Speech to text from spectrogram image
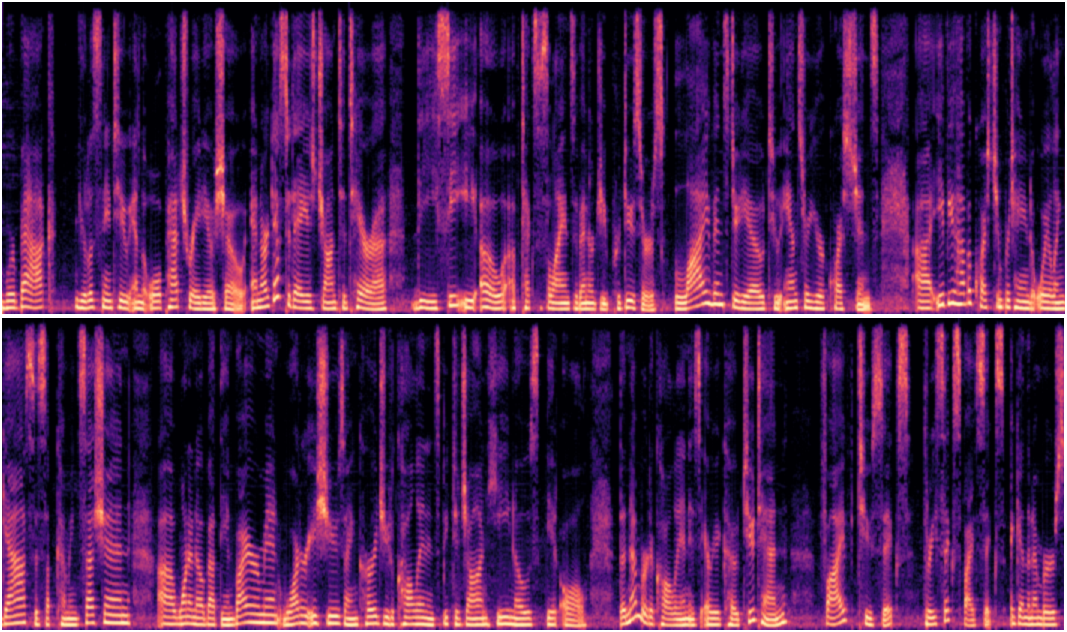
And we're back. You're listening to In the Oil Patch Radio Show. And our guest today is John Tintera, the CEO of Texas Alliance of Energy Producers, live in studio to answer your questions. Uh, if you have a question pertaining to oil and gas, this upcoming session, uh, want to know about the environment, water issues, I encourage you to call in and speak to John. He knows it all. The number to call in is area code 210 526 3656. Again, the numbers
